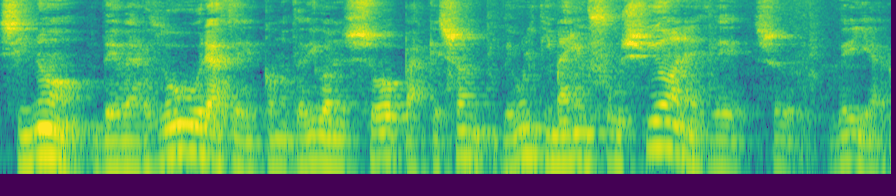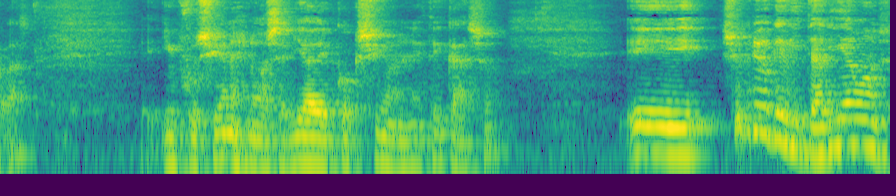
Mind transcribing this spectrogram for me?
sino de verduras, de, como te digo, en sopas, que son de última infusiones de, de hierbas, infusiones no, sería de cocción en este caso, eh, yo creo que evitaríamos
